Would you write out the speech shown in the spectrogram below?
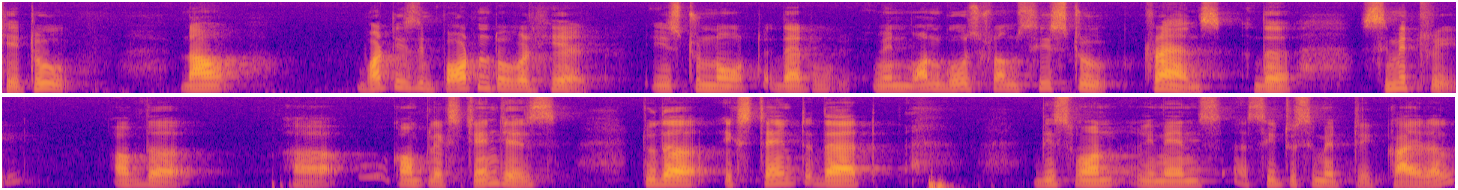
K 2. Now, what is important over here is to note that when one goes from cis to trans the symmetry of the uh, complex changes to the extent that this one remains C2 symmetric chiral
